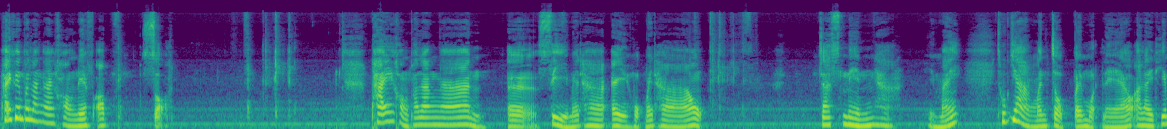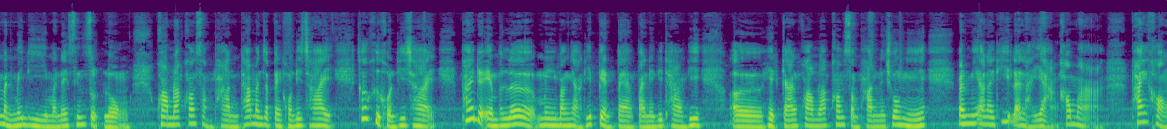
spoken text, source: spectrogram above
ไพ่ขึ้นพลังงานของ n e f of Swords ไพ่ของพลังงาน เอ่อสี่ไม้เท้าเอ้หกไม้เท้า judgment ค่ะ เห็นไหม ทุกอย่างมันจบไปหมดแล้ว อะไรที่มันไม่ดีมันได้สิ้นสุดลง ความรักความสัมพันธ์ถ้ามันจะเป็นคนที่ใช่ ก็คือคนที่ใช่ไพ่ The Emperor มีบางอย่างที่เปลี่ยนแปลงไปในทิศทางที่เออเหตุการณ์ความรักความสัมพันธ์ในช่วงนี้ มันมีอะไรที่หลาย ๆ อย่างเข้ามาไพ่ของ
